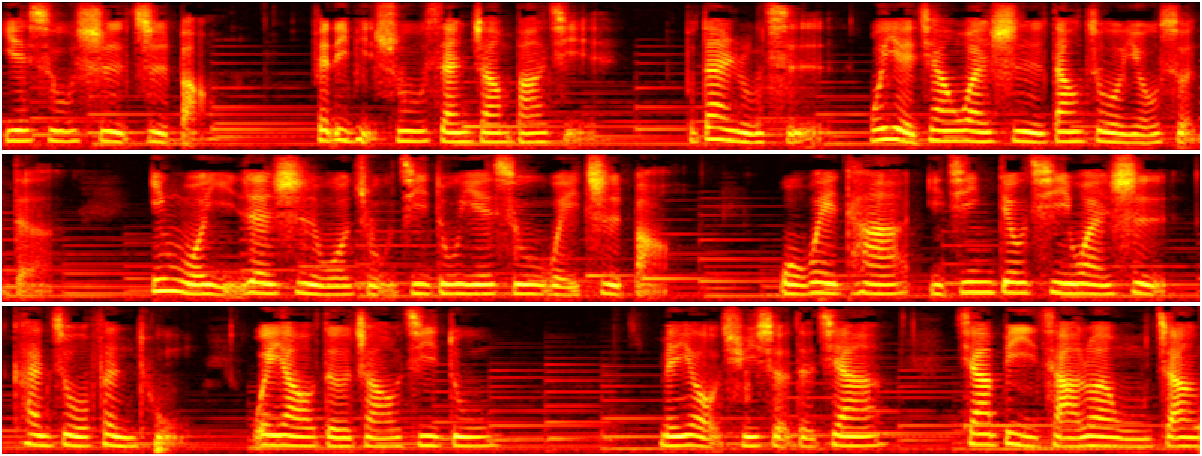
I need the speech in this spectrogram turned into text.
耶稣是至宝。腓利比书三章八节。不但如此，我也将万事当作有损的，因我以认识我主基督耶稣为至宝。我为他已经丢弃万事，看作粪土，为要得着基督。没有取舍的家，家必杂乱无章；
